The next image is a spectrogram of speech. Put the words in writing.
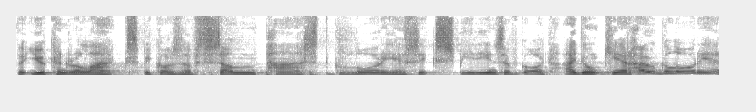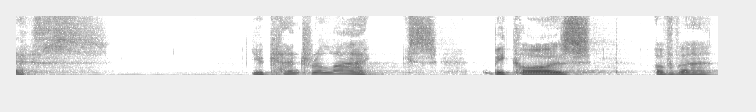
that you can relax because of some past glorious experience of God. I don't care how glorious. You can't relax because of that.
